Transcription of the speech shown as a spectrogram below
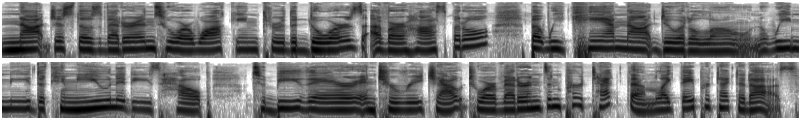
not just those veterans who are walking through the doors of our hospital, but we cannot do it alone. We need the community's help to be there and to reach out to our veterans and protect them like they protected us.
